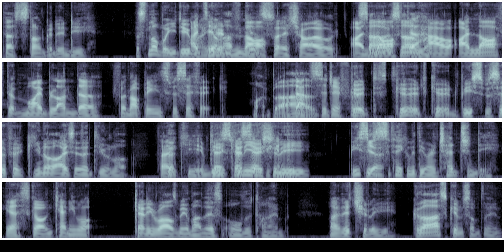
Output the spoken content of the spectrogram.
that's not good indeed. That's not what you do, I man. You didn't laugh, laugh at a child. I laughed at like- how I laughed at my blunder for not being specific. My blunder. That's the difference. good, good, good. Be specific. You know, I say that to you a lot. Thank you. Be Can, Kenny specific, actually, be yeah. specific with your intention, D. Yes, go on, Kenny. What? Kenny riles me about this all the time. Like literally, because I ask him something.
